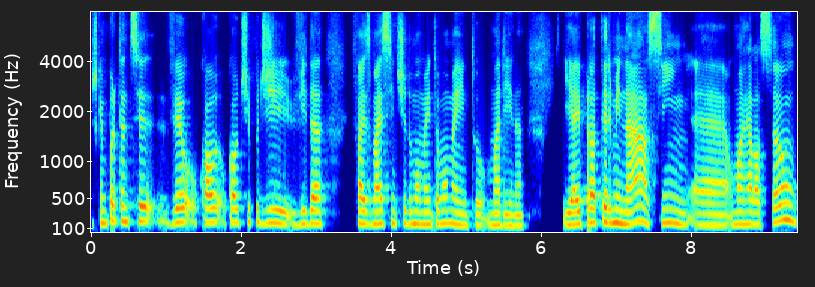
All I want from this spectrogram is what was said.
acho que é importante você ver qual, qual tipo de vida faz mais sentido momento a momento Marina e aí, para terminar, assim, é, uma relação,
